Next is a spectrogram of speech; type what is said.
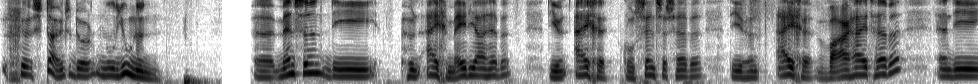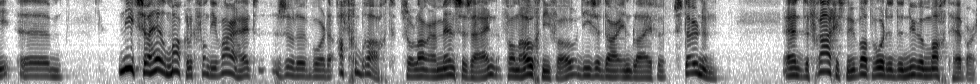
gesteund door miljoenen. Uh, mensen die hun eigen media hebben, die hun eigen consensus hebben, die hun eigen waarheid hebben en die uh, niet zo heel makkelijk van die waarheid zullen worden afgebracht, zolang er mensen zijn van hoog niveau die ze daarin blijven steunen. En de vraag is nu, wat worden de nieuwe machthebbers?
